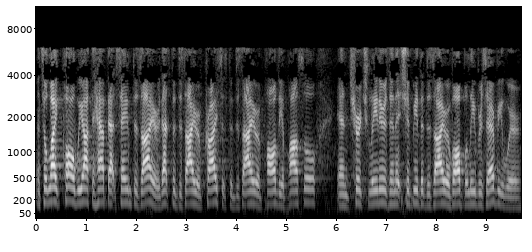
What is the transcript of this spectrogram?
And so like Paul, we ought to have that same desire. That's the desire of Christ. It's the desire of Paul the apostle and church leaders, and it should be the desire of all believers everywhere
